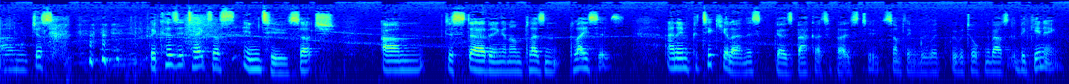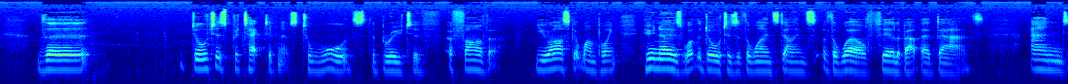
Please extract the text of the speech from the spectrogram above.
um, just because it takes us into such um, disturbing and unpleasant places. And in particular, and this goes back, I suppose, to something we were, we were talking about at the beginning, the daughter's protectiveness towards the brute of a father. You ask at one point, who knows what the daughters of the Weinsteins of the world feel about their dads? And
